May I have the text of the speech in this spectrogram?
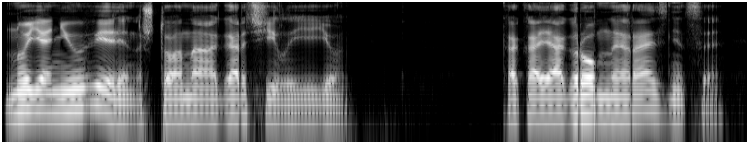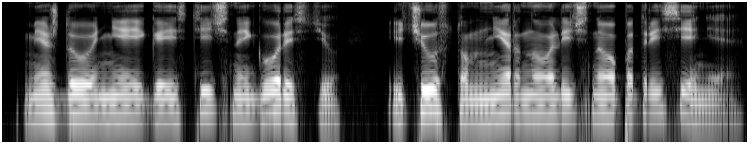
но я не уверен, что она огорчила ее. Какая огромная разница между неэгоистичной горестью и чувством нервного личного потрясения.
